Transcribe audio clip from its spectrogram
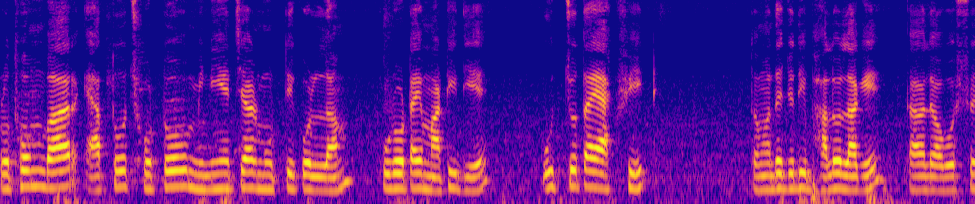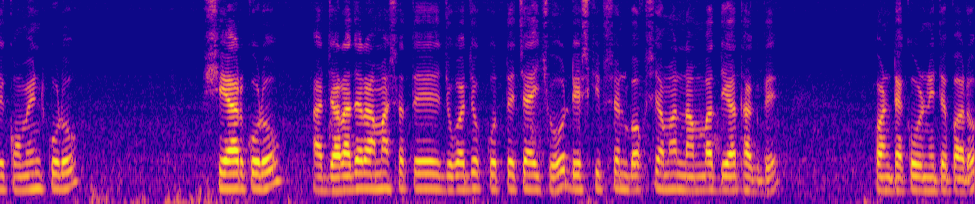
প্রথমবার এত ছোট মিনিয়েচার মূর্তি করলাম। পুরোটাই মাটি দিয়ে, উচ্চতায় এক ফিট তোমাদের যদি ভালো লাগে, তাহলে অবশ্যই কমেন্ট করো শেয়ার করো। আর যারা যারা আমার সাথে যোগাযোগ করতে চাইছো ডেসক্রিপশন বক্সে আমার নাম্বার দেওয়া থাকবে। কন্ট্যাক্ট করে নিতে পারো।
